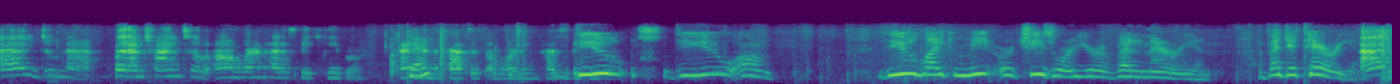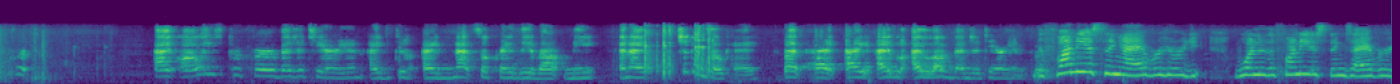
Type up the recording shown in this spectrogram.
I do not, but I'm trying to um, learn how to speak Hebrew. I'm in the process of learning how to speak. Do you do you um do you like meat or cheese, or you're a veterinarian, a vegetarian? I pre- I always prefer vegetarian. I do. I'm not so crazy about meat, and I chicken's okay, but I I I, I love vegetarian food. The funniest thing I ever heard, one of the funniest things I ever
